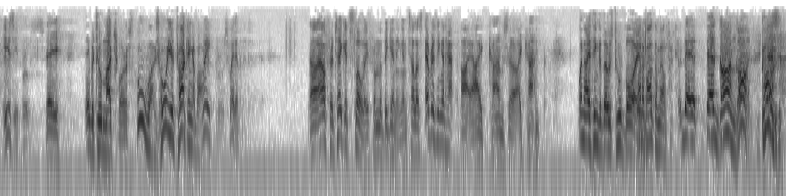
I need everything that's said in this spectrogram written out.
Easy, Bruce. They, they were too much for us. Who was? Who are you talking about? Wait, Bruce. Wait a minute. Now, Alfred, take it slowly from the beginning and tell us everything that happened. I, I can't, sir. I can't. When I think of those two boys. What about them, Alfred? They're, they're gone. Gone? Gone? Yes, sir.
